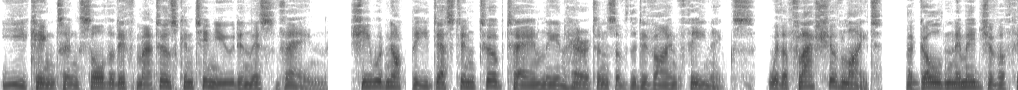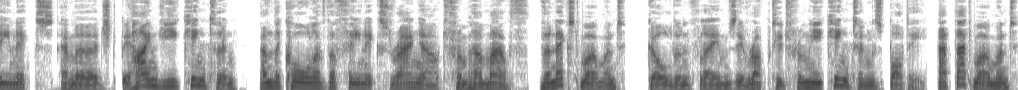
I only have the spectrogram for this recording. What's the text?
Yi Qingtang saw that if matters continued in this vein, she would not be destined to obtain the inheritance of the divine phoenix. With a flash of light, a golden image of a phoenix emerged behind Yi Qingtang, and the call of the phoenix rang out from her mouth. The next moment, golden flames erupted from Yi Qingtang's body. At that moment,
